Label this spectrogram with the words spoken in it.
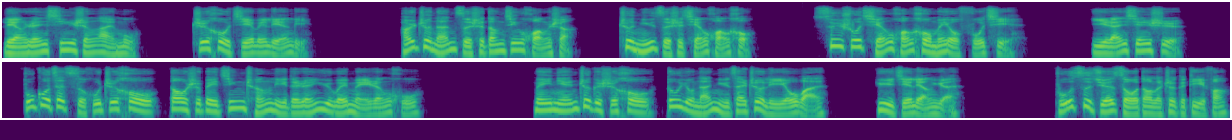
两人心生爱慕，之后结为连理。而这男子是当今皇上，这女子是前皇后。虽说前皇后没有福气，已然仙逝，不过在此湖之后，倒是被京城里的人誉为美人湖。每年这个时候，都有男女在这里游玩，欲结良缘。不自觉走到了这个地方。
